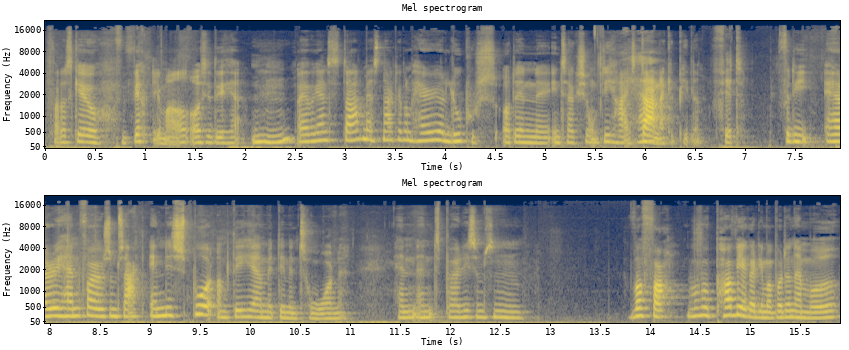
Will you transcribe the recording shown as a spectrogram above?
For der sker jo virkelig meget, også i det her. Mm-hmm. Og jeg vil gerne starte med at snakke lidt om Harry og Lupus og den øh, interaktion, de har i starten af kapitlet. Fedt. Fordi Harry, han får jo som sagt endelig spurgt om det her med dementorerne. Han, han spørger ligesom sådan, Hvorfor? Hvorfor påvirker de mig på den her måde?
